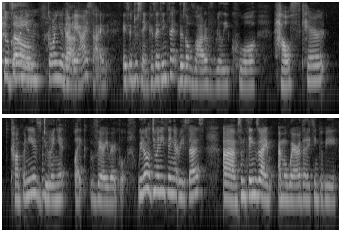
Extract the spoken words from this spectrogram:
So going So, in going into that yeah. AI side, it's interesting because I think that there's a lot of really cool healthcare companies Mm-hmm. doing it like very very cool. We don't do anything at Risas. Um, some things that I'm I'm aware of that I think would be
